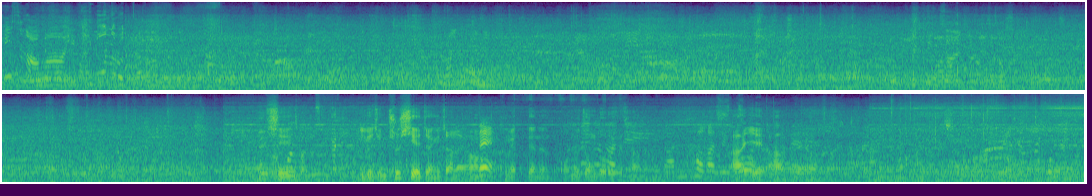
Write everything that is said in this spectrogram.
케이스는 아마 이 기본으로 혹시 이게 지금 출시 예정이잖아요. 네. 금액대는 어느 정도로 예상을? 안 나와가지고 아, 예, 아, 그래요? 안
